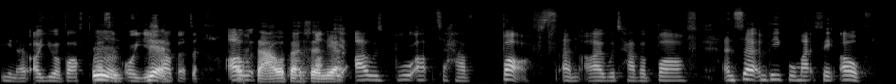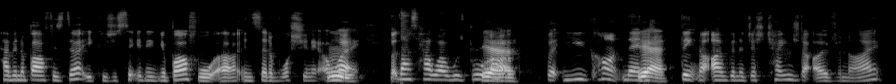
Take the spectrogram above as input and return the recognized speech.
You know, are you a bath person mm. or are you yeah. a shower person? I a shower person. Yeah. I was brought up to have baths and I would have a bath. And certain people might think, oh, having a bath is dirty because you're sitting in your bath water instead of washing it away. Mm. But that's how I was brought yeah. up. but you can't then Yeah. think that I'm going to just change that overnight.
